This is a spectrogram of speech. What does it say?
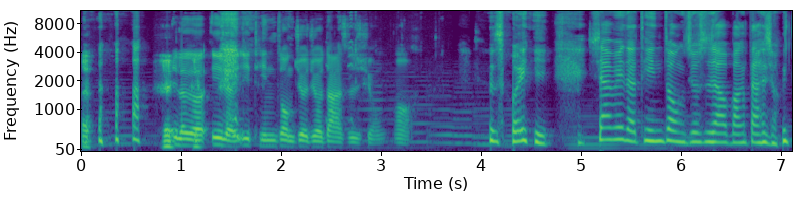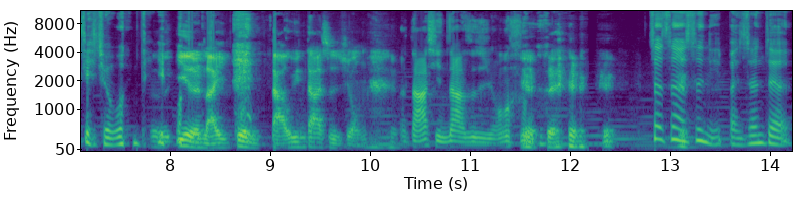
那个一人一听众救救大师兄哦。所以下面的听众就是要帮大雄解决问就是题。一人来一棍打晕大师兄。打醒大师兄。对，这真的是你本身的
